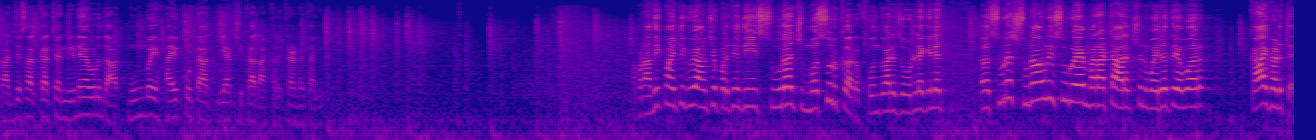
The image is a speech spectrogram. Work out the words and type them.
राज्य सरकारच्या निर्णयाविरोधात मुंबई हायकोर्टात याचिका दाखल करण्यात आली. आपण अधिक माहिती घेऊया आमचे प्रतिनिधी सूरज मसूरकर फोनद्वारे जोडले गेलेत. सूरज सुनावणी सुरू आहे. मराठा आरक्षण वैधतेवर काय घडतंय?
